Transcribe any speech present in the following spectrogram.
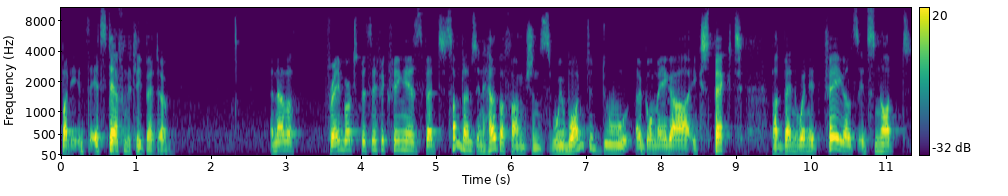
But it's, it's definitely better. Another framework specific thing is that sometimes in helper functions, we want to do a Gomega expect, but then when it fails, it's not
